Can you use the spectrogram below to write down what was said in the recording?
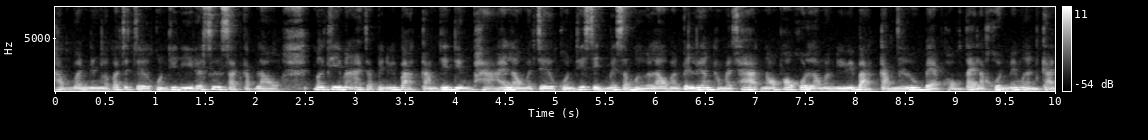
ทำวันหนึ่งเราก็จะเจอคนที่ดีและซื่อสัตย์กับเรา บางทีมันอาจจะเป็นวิบากกรรมที่ดึงพาให้เรามาเจอคนที่สินไม่เสมอเรามันเป็นเรื่องธรรมชาติเนาะเพราะคนเรามันมีวิบากกรรมในรูปแบบแบบของแต่ละคนไม่เหมือนกัน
